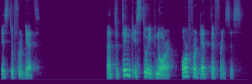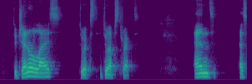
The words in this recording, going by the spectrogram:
is to forget, uh, to think is to ignore or forget differences, to generalize, to, to abstract. And as,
